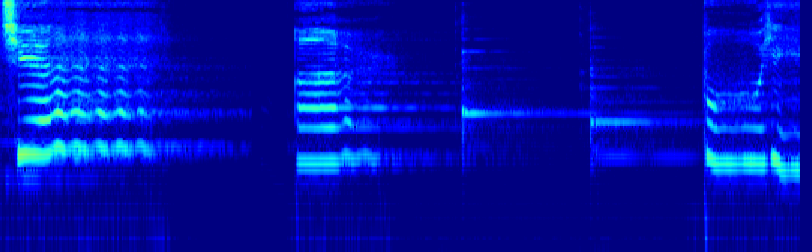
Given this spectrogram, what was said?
觉而不已。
